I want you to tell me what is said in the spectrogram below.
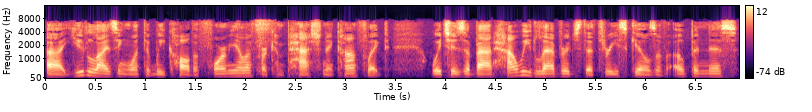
uh, utilizing what that we call the formula for compassionate conflict, which is about how we leverage the three skills of openness,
